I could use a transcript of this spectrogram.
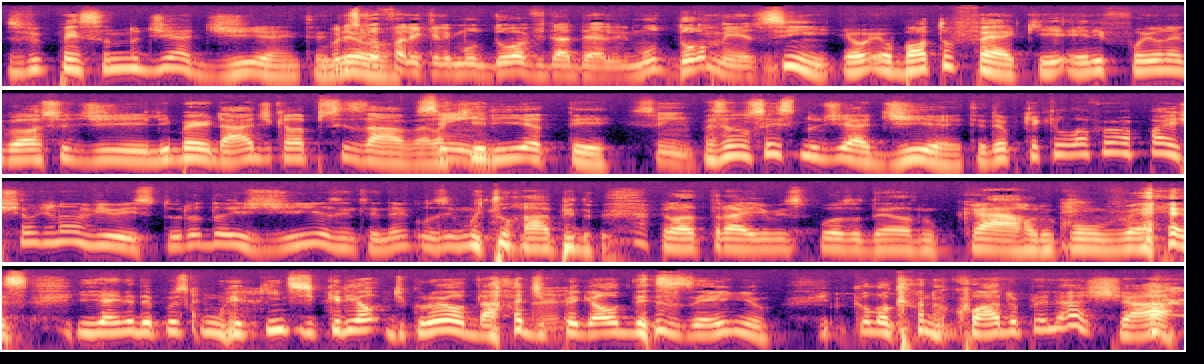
Mas eu fico pensando no dia a dia, entendeu? Por isso que eu falei que ele mudou a vida dela, ele mudou mesmo. Sim, eu, eu boto fé que ele foi o negócio de liberdade que ela precisava, ela Sim. queria ter. Sim. Mas eu não sei se no dia a dia, entendeu? Porque aquilo lá foi uma paixão de navio. Isso durou dois dias, entendeu? Inclusive muito rápido pra ela trair o esposo dela no carro, no convés. e ainda depois com requintes de, crio- de crueldade É. pegar o desenho e colocar no quadro pra ele achar.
